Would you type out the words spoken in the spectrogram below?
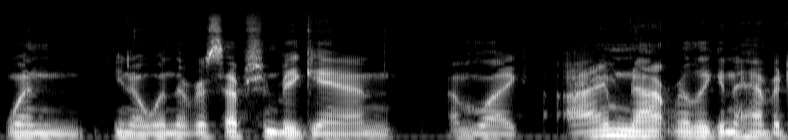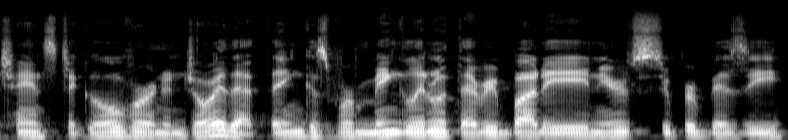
when you know when the reception began i'm like i'm not really going to have a chance to go over and enjoy that thing because we're mingling with everybody and you're super busy.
